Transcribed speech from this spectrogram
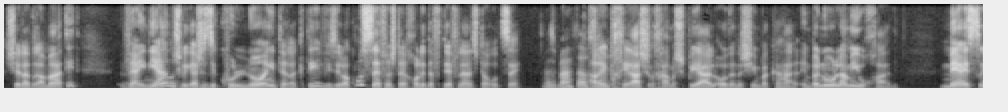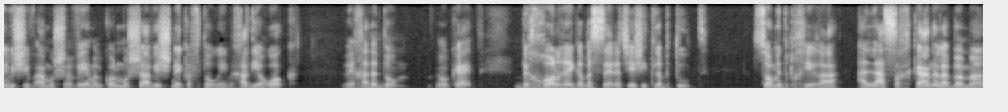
שאלה דרמטית. והעניין הוא שבגלל שזה קולנוע אינטראקטיבי, זה לא כמו ספר שאתה יכול לדפדף לאן שאתה רוצה. אז מה אתה עושה? הרי בחירה שלך משפיעה על עוד אנשים בקהל. הם בנו עולם מיוחד, 127 מושבים, על כל מושב יש שני כפתורים, אחד ירוק ואחד אדום, אוקיי? בכל רגע בסרט שיש התלבטות, צומת בחירה, עלה שחקן על הבמה,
